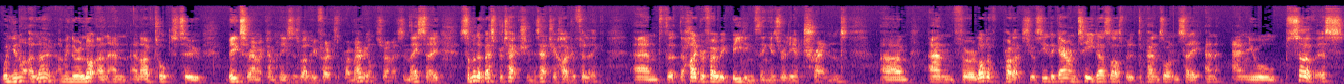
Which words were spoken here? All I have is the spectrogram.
Well, you're not alone. I mean, there are a lot, and, and, and I've talked to big ceramic companies as well who focus primarily on ceramics, and they say some of the best protection is actually hydrophilic, and that the hydrophobic beading thing is really a trend. Um, and for a lot of products, you'll see the guarantee does last, but it depends on, say, an annual service,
